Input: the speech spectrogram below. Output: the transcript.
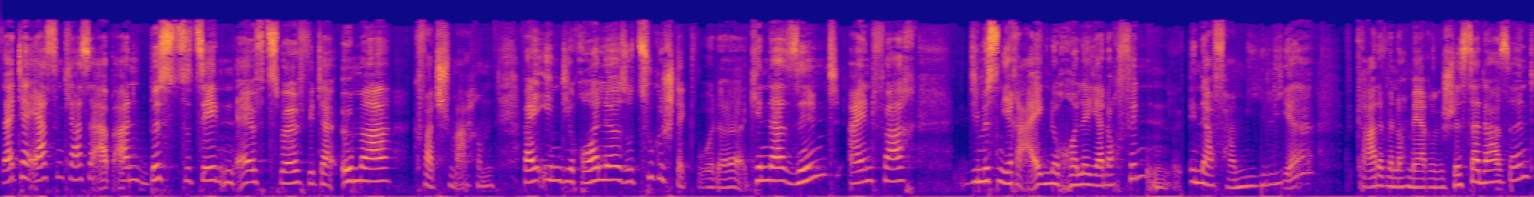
Seit der ersten Klasse ab an bis zu 10., 11., 12 wird er immer Quatsch machen, weil ihm die Rolle so zugesteckt wurde. Kinder sind einfach, die müssen ihre eigene Rolle ja noch finden. In der Familie, gerade wenn noch mehrere Geschwister da sind,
